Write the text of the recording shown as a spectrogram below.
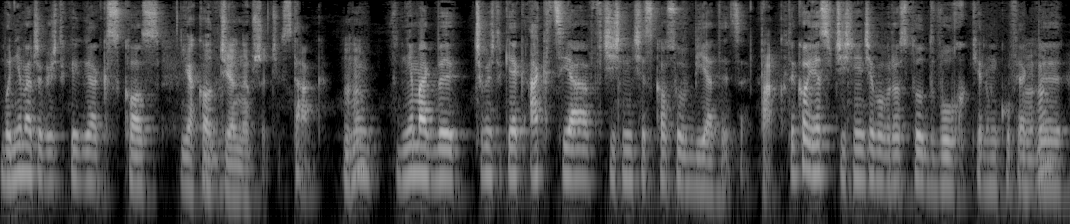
bo nie ma czegoś takiego jak skos Jako oddzielny przycisk. tak. No, nie ma jakby czegoś takiego jak akcja wciśnięcie skosu w bijatyce. Tak. Tylko jest wciśnięcie po prostu dwóch kierunków jakby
